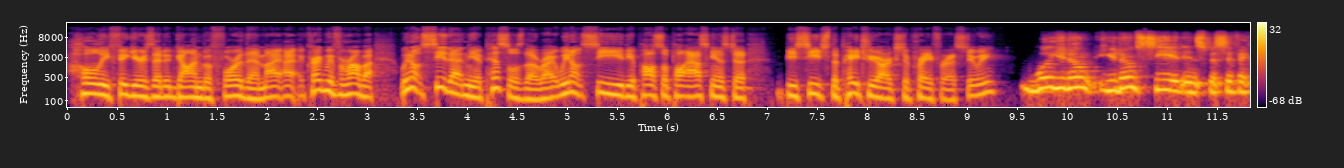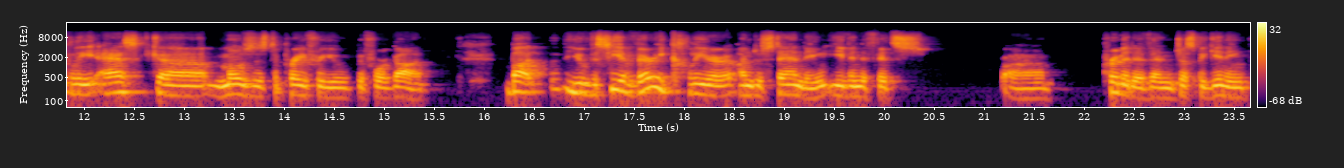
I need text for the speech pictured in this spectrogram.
holy figures that had gone before them. I, I, correct me if I'm wrong, but we don't see that in the epistles, though, right? We don't see the Apostle Paul asking us to beseech the patriarchs to pray for us, do we? Well, you don't you don't see it in specifically ask uh, Moses to pray for you before God, but you see a very clear understanding, even if it's uh, primitive and just beginning,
